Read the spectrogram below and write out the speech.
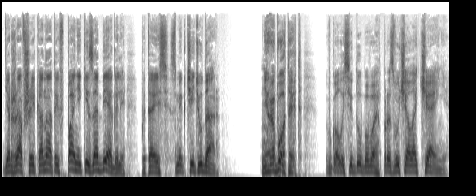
державшие канаты в панике, забегали, пытаясь смягчить удар. «Не работает!» — в голосе Дубова прозвучало отчаяние.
